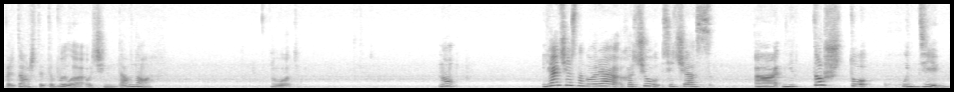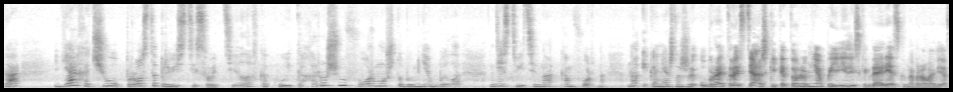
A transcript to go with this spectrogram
При том, что это было очень давно. Вот. Ну, я, честно говоря, хочу сейчас а, не то, что худеть, да, я хочу просто привести свое тело в какую-то хорошую форму, чтобы мне было действительно комфортно. Ну и, конечно же, убрать растяжки, которые у меня появились, когда я резко набрала вес.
